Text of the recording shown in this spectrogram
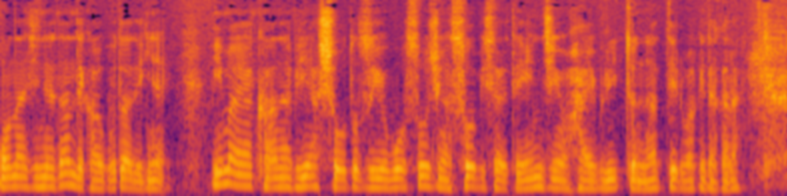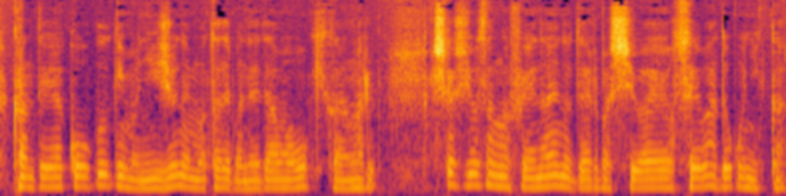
同じ値段で買うことはできない。今やカーナビや衝突予防装置が装備されてエンジンはハイブリッドになっているわけだから、艦艇や航空機も20年も経てば値段は大きく上がる。しかし予算が増えないのであれば、しわ寄せはどこに行くか。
